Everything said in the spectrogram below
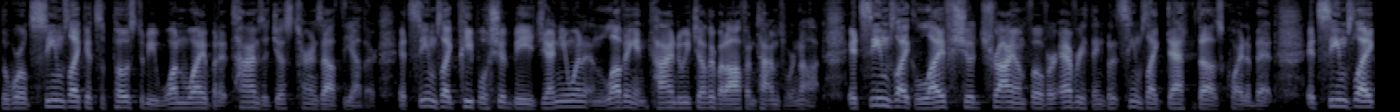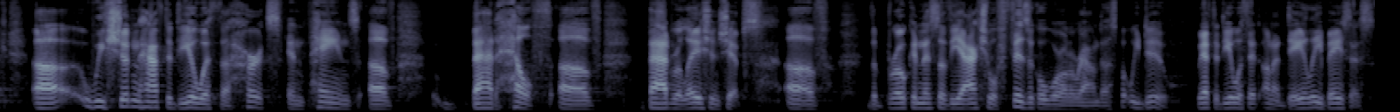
The world seems like it's supposed to be one way, but at times it just turns out the other. It seems like people should be genuine and loving and kind to each other, but oftentimes we're not. It seems like life should triumph over everything, but it seems like death does quite a bit. It seems like uh, we shouldn't have to deal with the hurts and pains of bad health, of bad relationships, of the brokenness of the actual physical world around us, but we do. We have to deal with it on a daily basis.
